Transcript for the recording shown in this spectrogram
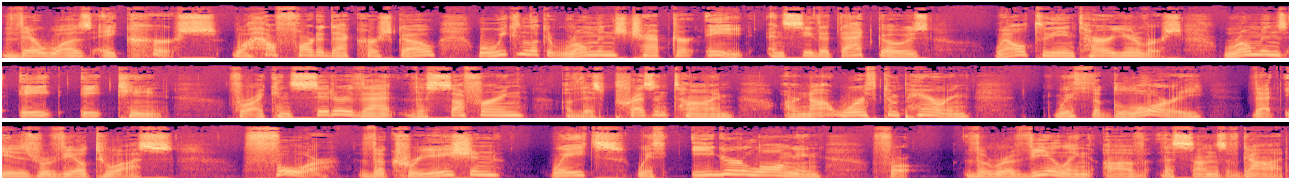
there was a curse. Well, how far did that curse go? Well, we can look at Romans chapter 8 and see that that goes well to the entire universe. Romans 8 18. For I consider that the suffering of this present time are not worth comparing with the glory that is revealed to us. For the creation waits with eager longing for the revealing of the sons of God.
